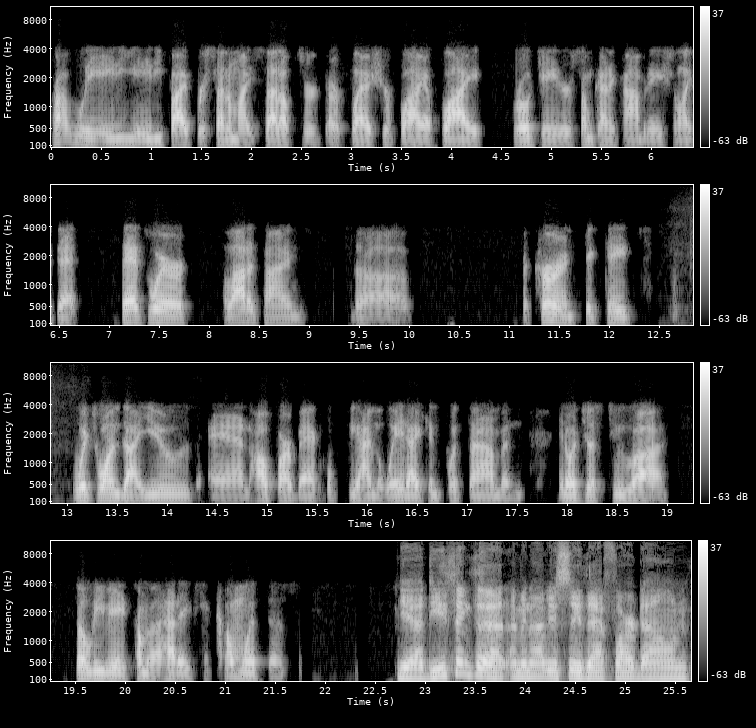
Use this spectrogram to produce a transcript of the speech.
probably 80, 85% of my setups are, are flasher fly, a fly rotator, some kind of combination like that. That's where a lot of times the the current dictates which ones I use and how far back behind the weight I can put them, and you know just to uh, to alleviate some of the headaches that come with this. Yeah. Do you think that? I mean, obviously, that far down,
